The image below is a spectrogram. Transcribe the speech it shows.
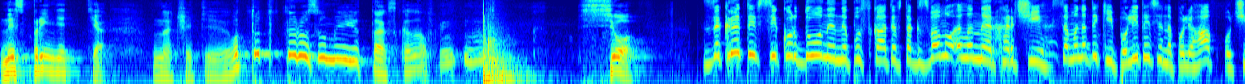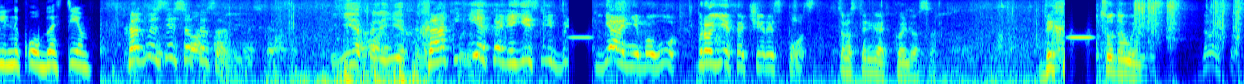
несприйняття. Значить, е, от тут розумію, так сказав. Все. Закрити всі кордони, не пускати в так звану ЛНР харчі. Саме на такій політиці наполягав очільник області. Как вы здесь оказались? Ехали, ехали. Как ехали, если, блядь, я не могу проехать через пост? Расстрелять колеса. Да х... отсюда уйдет. Давай, что там?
